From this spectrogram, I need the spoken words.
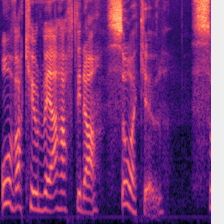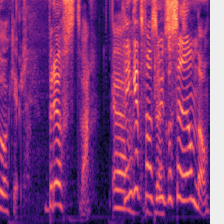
Åh vad kul vi har haft idag. Så kul! Så kul. Bröst va? Tänk att det fanns så mycket att säga om dem.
